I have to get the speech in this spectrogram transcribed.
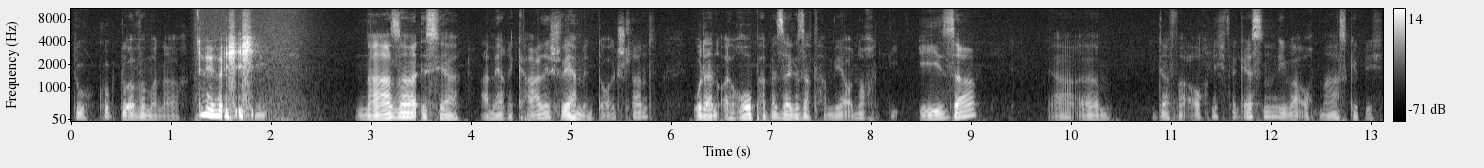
Du, guck du einfach mal nach. Ja, ich, ich. NASA ist ja amerikanisch. Wir haben in Deutschland oder in Europa besser gesagt, haben wir auch noch die ESA. Ja, ähm, die darf man auch nicht vergessen. Die war auch maßgeblich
